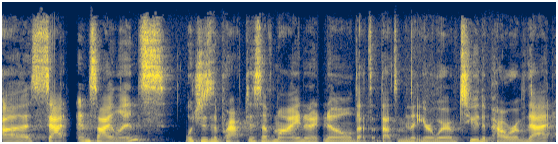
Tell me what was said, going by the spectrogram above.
uh, sat in silence, which is a practice of mine, and I know that's that's something that you're aware of too. The power of that.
